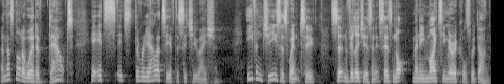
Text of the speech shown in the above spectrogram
And that's not a word of doubt, it's, it's the reality of the situation. Even Jesus went to certain villages and it says not many mighty miracles were done.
